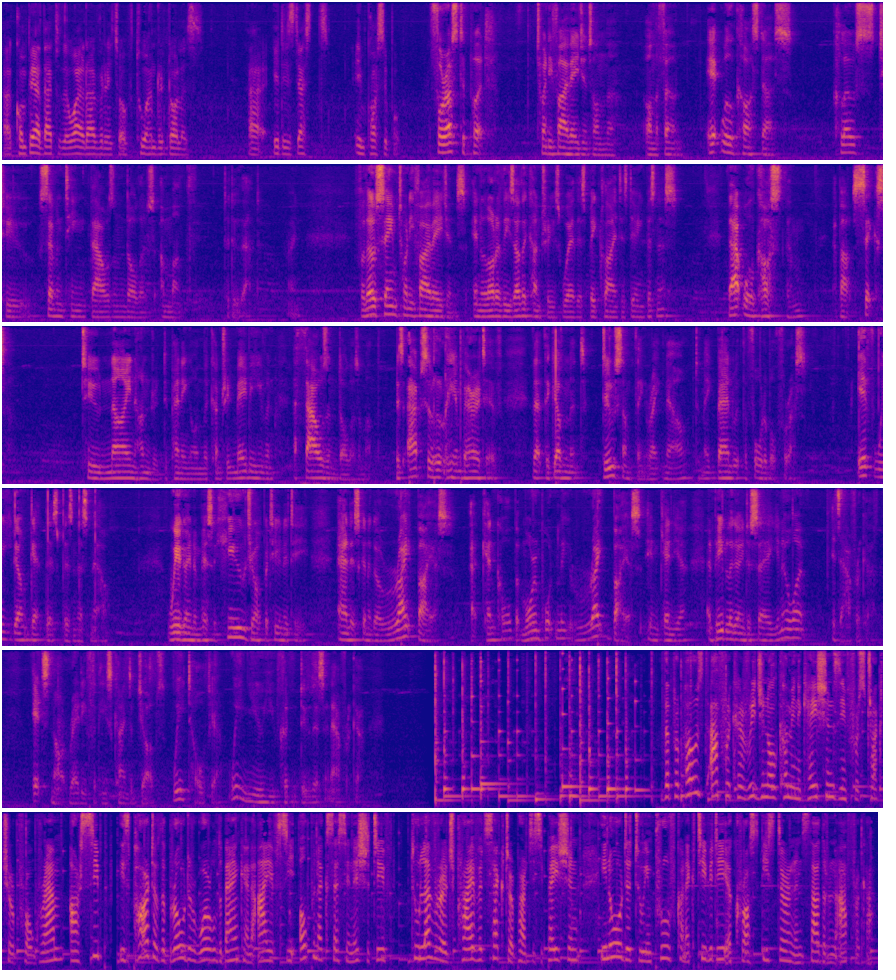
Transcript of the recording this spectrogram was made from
Uh, compare that to the world average of $200. Uh, it is just impossible. For us to put 25 agents on the on the phone, it will cost us close to $17,000 a month to do that. Right? For those same 25 agents in a lot of these other countries where this big client is doing business, that will cost them about six to 900, depending on the country, maybe even $1,000 a month. It's absolutely imperative that the government do something right now to make bandwidth affordable for us. If we don't get this business now, we're going to miss a huge opportunity and it's going to go right by us at KenCall, but more importantly, right by us in Kenya. And people are going to say, you know what? It's Africa. It's not ready for these kinds of jobs. We told you. We knew you couldn't do this in Africa. The proposed Africa Regional Communications Infrastructure Program, RCIP, is part of the broader World Bank and IFC Open Access Initiative to leverage private sector participation in order to improve connectivity across Eastern and Southern Africa.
